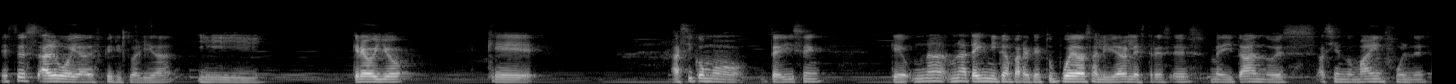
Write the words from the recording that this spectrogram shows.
Esto es algo ya de espiritualidad y creo yo que así como te dicen que una, técnica para que tú puedas aliviar el estrés es meditando, es haciendo mindfulness,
